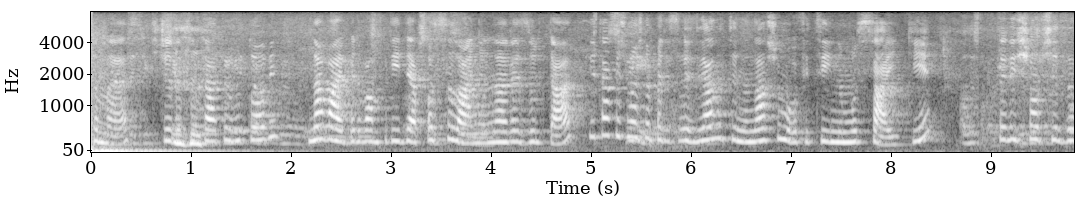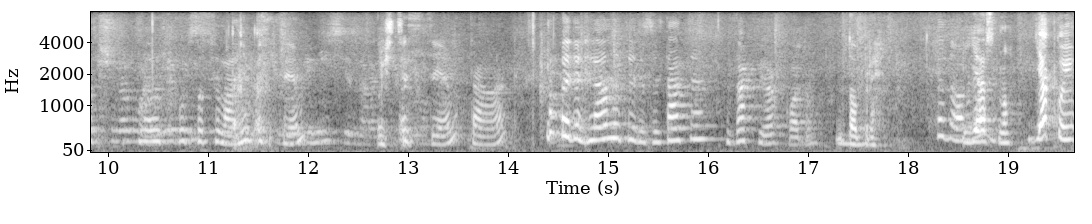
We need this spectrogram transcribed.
смс, що результати готові. На Viber вам прийде посилання на результат, і також можна переглянути на нашому офіційному сайті. Перейшовши за посиланням ось цим, ось цим, так. І переглянути результати за QR-кодом. Добре. Все добре. Ясно. Дякую.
